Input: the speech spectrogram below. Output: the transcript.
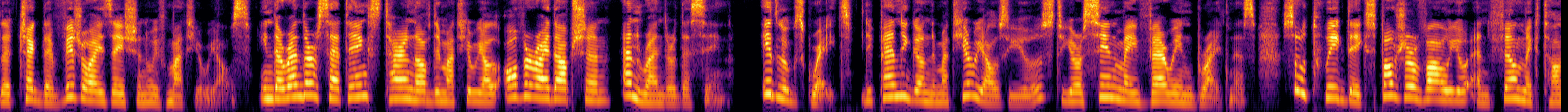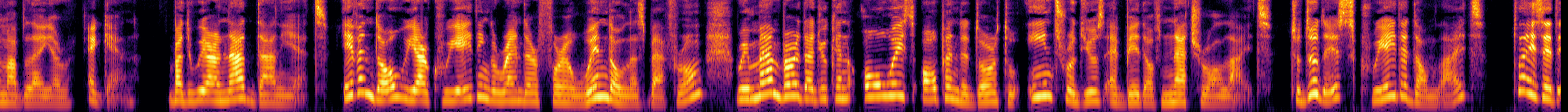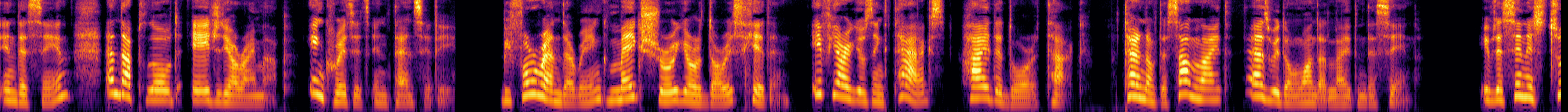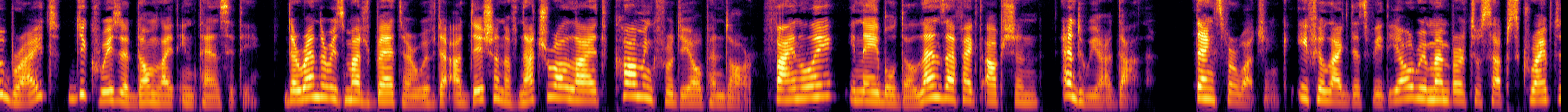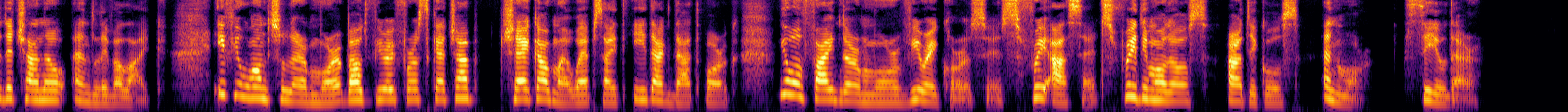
Let's check the visualization with materials. In the render settings, turn off the material override option and render the scene. It looks great. Depending on the materials used, your scene may vary in brightness, so tweak the exposure value and filmic tone layer again. But we are not done yet. Even though we are creating a render for a windowless bathroom, remember that you can always open the door to introduce a bit of natural light. To do this, create a dome light, place it in the scene, and upload HDRI map. Increase its intensity. Before rendering, make sure your door is hidden. If you are using tags, hide the door tag. Turn off the sunlight, as we don't want that light in the scene. If the scene is too bright, decrease the dome light intensity. The render is much better with the addition of natural light coming through the open door. Finally, enable the lens effect option, and we are done. Thanks for watching. If you like this video, remember to subscribe to the channel and leave a like. If you want to learn more about V-Ray for SketchUp, check out my website educk.org. You will find there more V-Ray courses, free assets, 3D models, articles, and more. See you there.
